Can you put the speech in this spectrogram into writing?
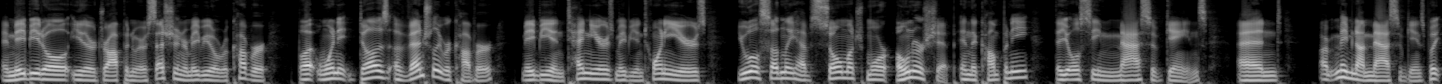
and maybe it'll either drop into a recession or maybe it'll recover. But when it does eventually recover, maybe in 10 years, maybe in 20 years, you will suddenly have so much more ownership in the company that you'll see massive gains. And or maybe not massive gains, but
